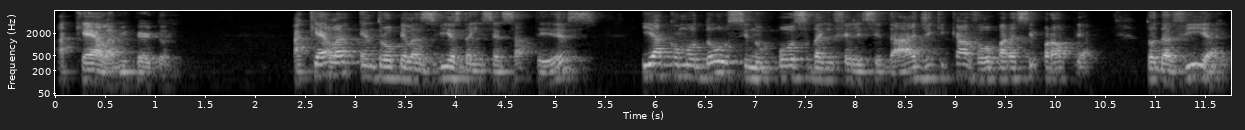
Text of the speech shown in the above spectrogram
Aquela, me perdoe. Aquela entrou pelas vias da insensatez e acomodou-se no poço da infelicidade que cavou para si própria. Todavia,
